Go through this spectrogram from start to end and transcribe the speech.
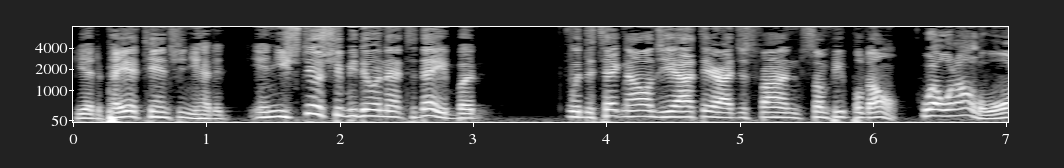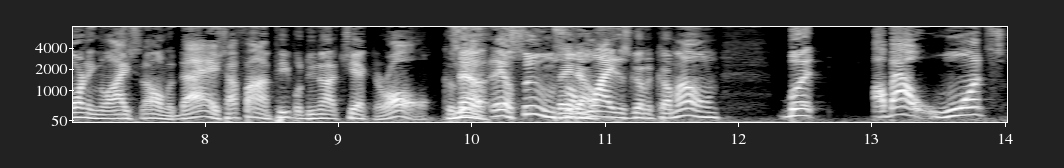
you had to pay attention. You had to, and you still should be doing that today. But with the technology out there, I just find some people don't. Well, with all the warning lights and on the dash, I find people do not check their all because No, they, they assume they some don't. light is going to come on. But about once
